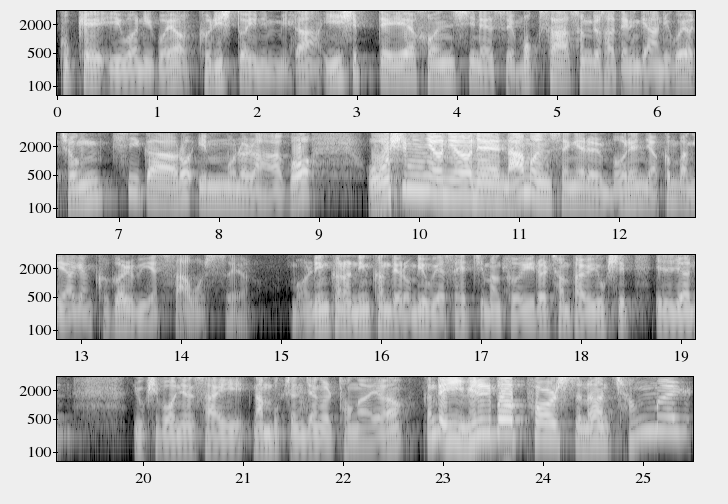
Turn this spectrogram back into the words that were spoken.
국회의원이고요. 그리스도인입니다. 20대에 헌신했어요. 목사, 선교사 되는 게 아니고요. 정치가로 입문을 하고 50년의 남은 생애를 뭘 했냐. 금방 이야기한 그걸 위해 싸웠어요. 뭐 링컨은 링컨대로 미국에서 했지만 그 일을 1861년 65년 사이 남북 전쟁을 통하여 근데 이 윌버 폴스는 정말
